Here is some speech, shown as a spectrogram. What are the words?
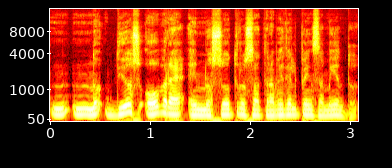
Dios obra en nosotros a través del pensamiento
